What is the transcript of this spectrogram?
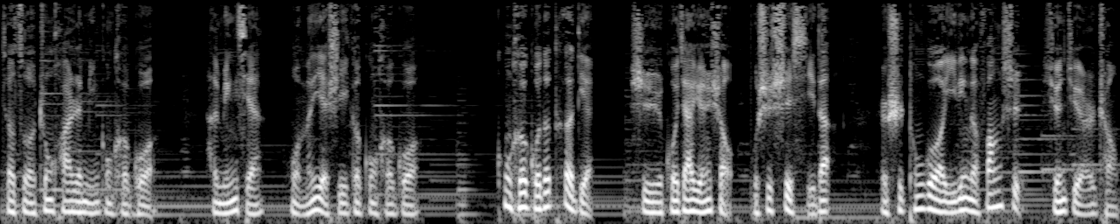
叫做中华人民共和国。很明显，我们也是一个共和国。共和国的特点是国家元首不是世袭的，而是通过一定的方式选举而成。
